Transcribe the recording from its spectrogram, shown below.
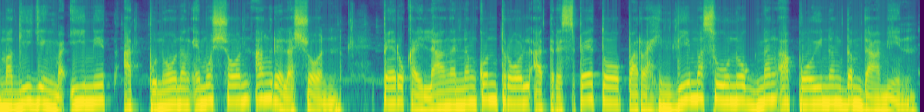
magiging mainit at puno ng emosyon ang relasyon, pero kailangan ng kontrol at respeto para hindi masunog ng apoy ng damdamin.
